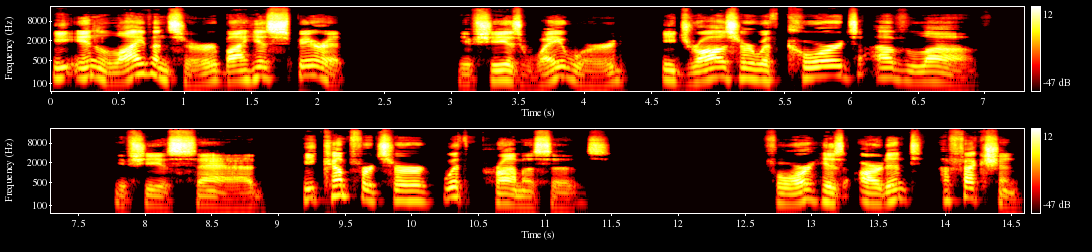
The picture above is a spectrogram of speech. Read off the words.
he enlivens her by his Spirit. If she is wayward, he draws her with cords of love. If she is sad, he comforts her with promises. For his ardent affection.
